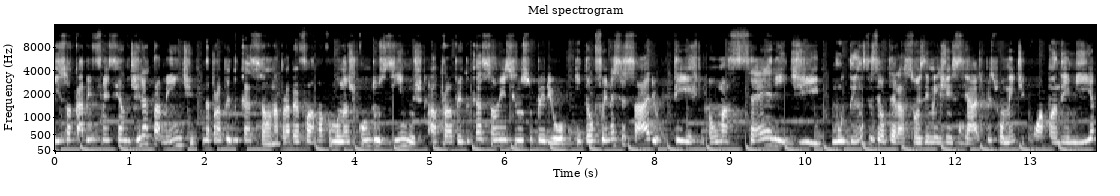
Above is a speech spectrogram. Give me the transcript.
Isso acaba influenciando diretamente na própria educação, na própria forma como nós conduzimos a própria educação e ensino superior. Então foi necessário ter uma série de mudanças e alterações emergenciais, principalmente com a pandemia,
